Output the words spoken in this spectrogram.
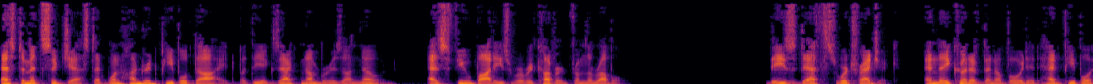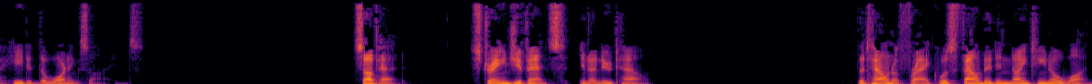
Estimates suggest that 100 people died, but the exact number is unknown as few bodies were recovered from the rubble. These deaths were tragic, and they could have been avoided had people heeded the warning signs. Subhead Strange Events in a New Town. The town of Frank was founded in 1901,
